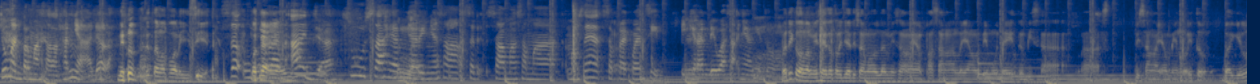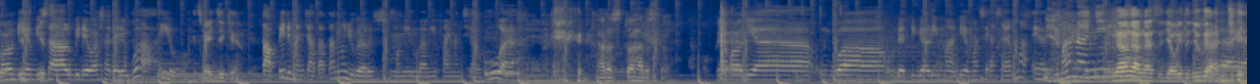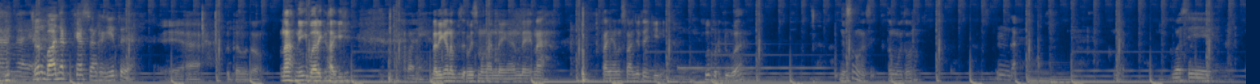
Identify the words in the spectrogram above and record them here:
cuman permasalahannya adalah beda sama polisi ya? Seumuran Mengayomi. aja susah yang Benar. nyarinya sa- se- sama-sama maksudnya sefrekuensi pikiran dewasanya Hmm. gitu. Berarti kalau misalnya itu terjadi sama lu dan misalnya pasangan lu yang lebih muda itu bisa uh, bisa ngayomin lu itu bagi lu kalau dia it's- bisa lebih dewasa dari gua ayo. It's, it's magic ya? Tapi dengan catatan lu juga harus mengimbangi finansial gua. Harus tuh harus tuh ya kalau dia gua udah 35 dia masih SMA ya Ya. gimana anjing enggak enggak enggak sejauh itu juga anjing ya, enggak ya. cuman banyak case yang kayak gitu ya Iya, betul betul. Nah, nih balik lagi. apa nih Tadi kan habis, habis mengandai-andai. Nah, pertanyaan selanjutnya gini. Lu berdua nyesel gak sih ketemu itu orang? enggak Enggak. gua sih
